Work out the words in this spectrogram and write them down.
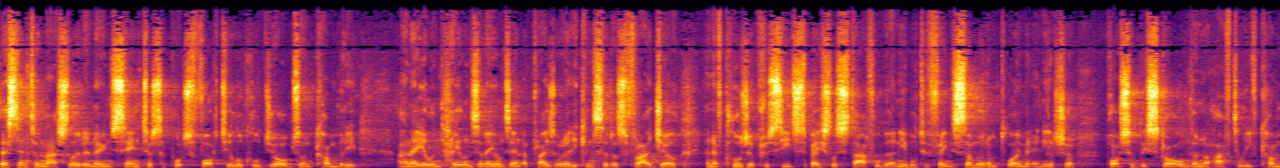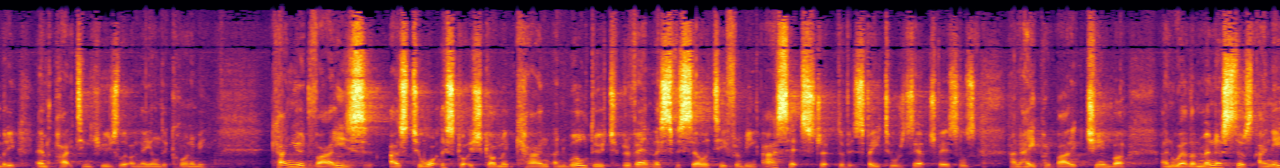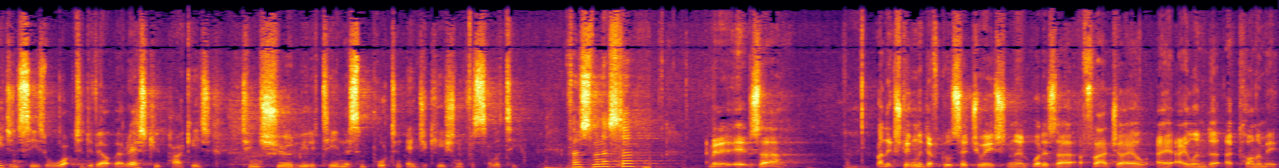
This internationally renowned centre supports 40 local jobs on Cumbria, an island Highlands and Islands enterprise already considers fragile, and if closure proceeds, specialist staff will be unable to find similar employment in Ayrshire, possibly Scotland, and will have to leave Cumbria, impacting hugely on the island economy. Can you advise as to what the Scottish Government can and will do to prevent this facility from being asset stripped of its vital research vessels and hyperbaric chamber, and whether ministers and agencies will work to develop a rescue package to ensure we retain this important educational facility? First Minister. I mean, it's a, an extremely difficult situation in what is a, a fragile uh, island economy.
